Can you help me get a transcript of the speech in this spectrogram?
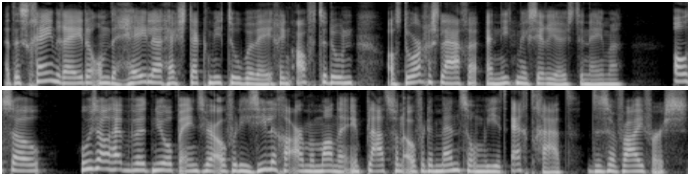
Het is geen reden om de hele hashtag MeToo-beweging af te doen als doorgeslagen en niet meer serieus te nemen. Also, Hoezo hebben we het nu opeens weer over die zielige arme mannen in plaats van over de mensen om wie het echt gaat, de survivors?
